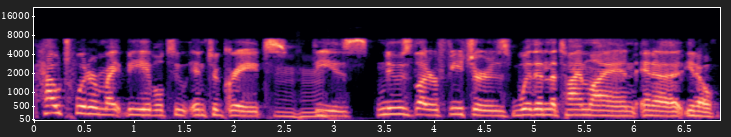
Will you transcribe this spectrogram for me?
how Twitter might be able to integrate mm-hmm. these newsletter features within the timeline in a, you know,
